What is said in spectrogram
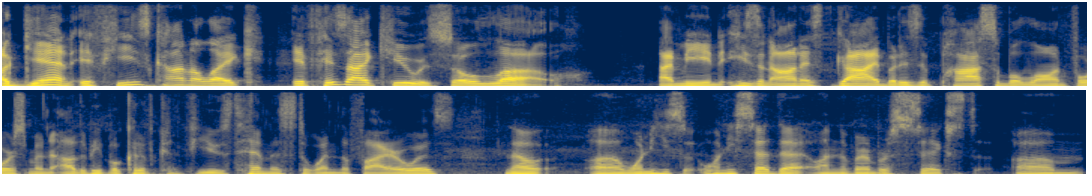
again, if he's kind of like, if his IQ is so low, I mean, he's an honest guy, but is it possible law enforcement and other people could have confused him as to when the fire was? Now, uh, when he's when he said that on November sixth, um,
